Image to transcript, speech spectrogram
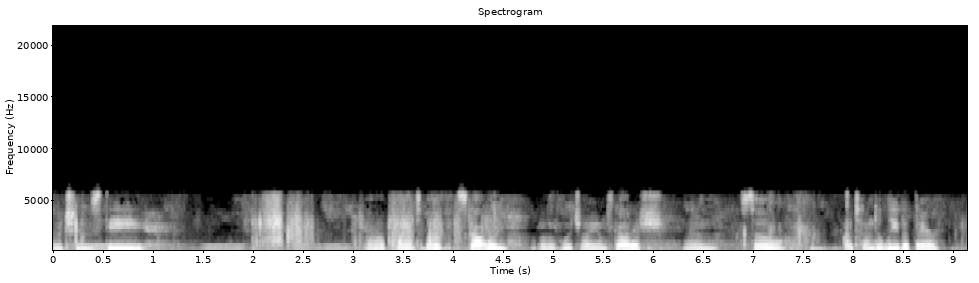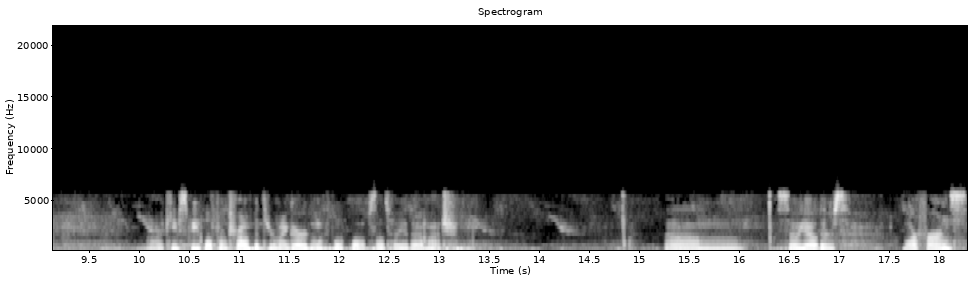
which is the uh, plant of Scotland, of which I am Scottish, and so I tend to leave it there. Uh, it keeps people from tromping through my garden with flip-flops, I'll tell you that much. Um, so yeah, there's more ferns,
